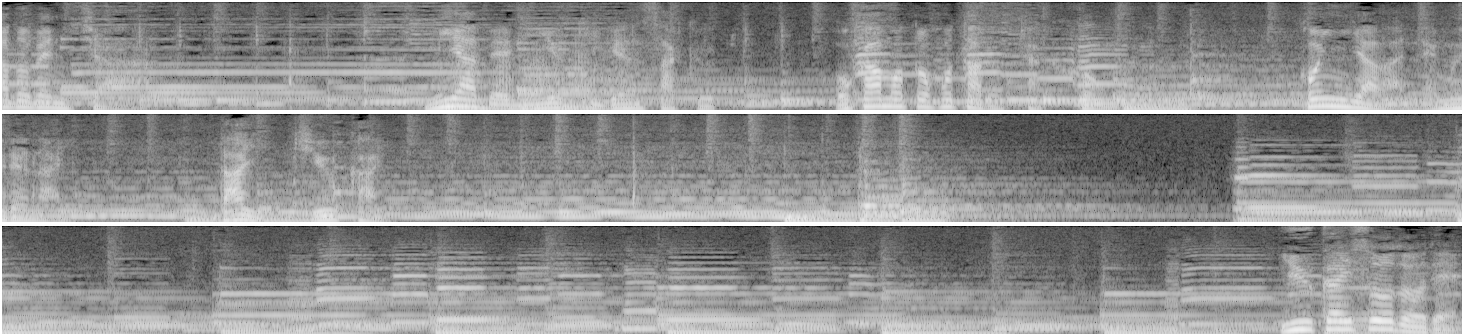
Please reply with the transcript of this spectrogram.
アドベンチャー。宮部みゆき原作。岡本蛍脚本「今夜は眠れない」第9回。誘拐騒動で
